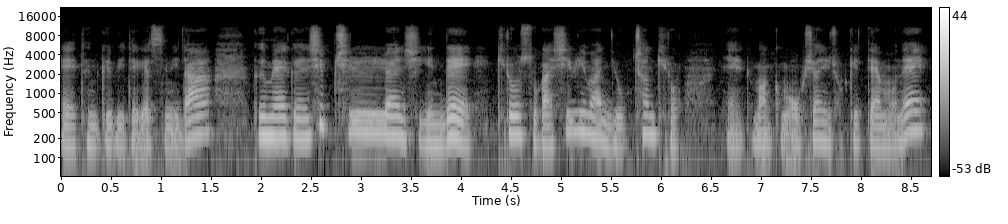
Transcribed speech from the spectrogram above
의 등급이 되겠습니다. 금액은 17년식인데, 키로수가 12만 6천 키로. 네, 그만큼 옵션이 좋기 때문에,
